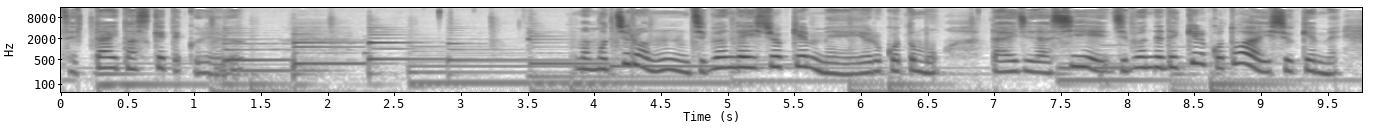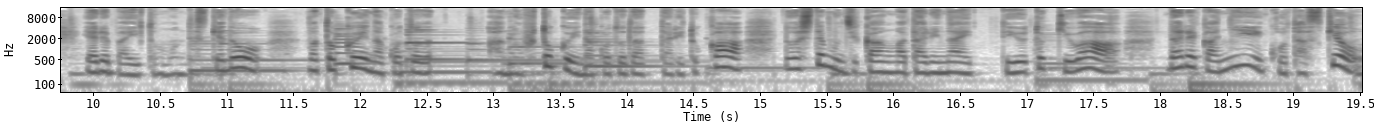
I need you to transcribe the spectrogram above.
絶対助けてくれる。まあ、もちろん自分で一生懸命やることも大事だし自分でできることは一生懸命やればいいと思うんですけど、まあ、得意なことあの不得意なことだったりとかどうしても時間が足りないっていう時は誰かにこう助けを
